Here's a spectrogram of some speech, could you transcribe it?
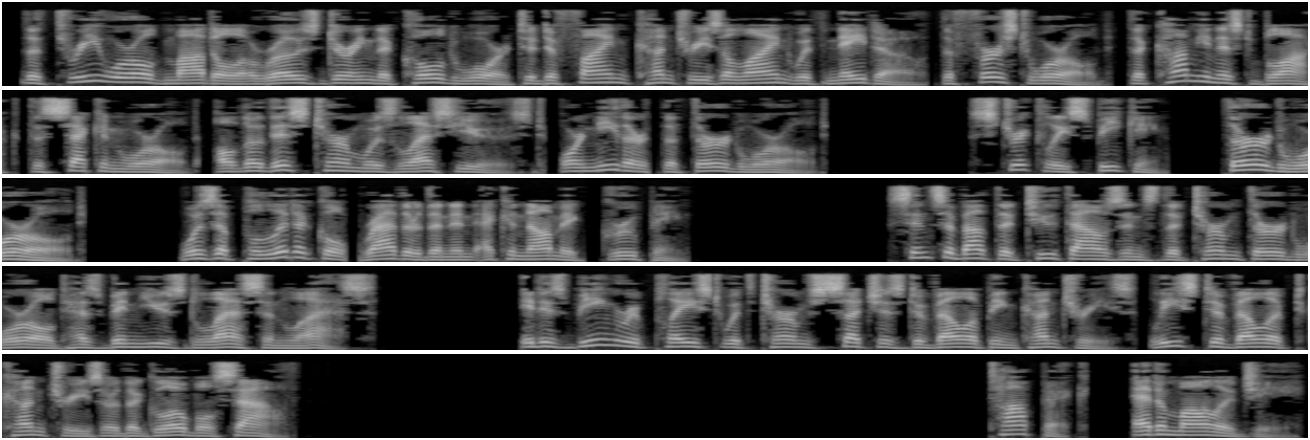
The three-world model arose during the Cold War to define countries aligned with NATO the First World, the Communist Bloc the Second World, although this term was less used, or neither the Third World. Strictly speaking, Third World was a political, rather than an economic, grouping. Since about the 2000s the term Third World has been used less and less. It is being replaced with terms such as developing countries, least developed countries or the Global South. Etymology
